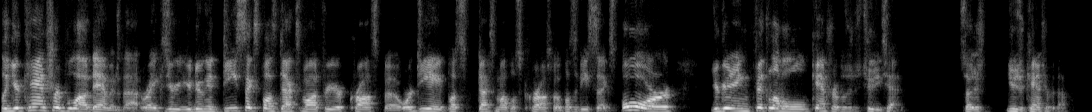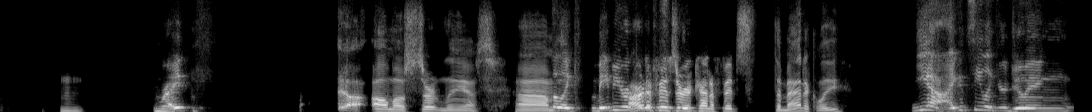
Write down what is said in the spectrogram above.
like your cantrip will out damage that, right? Because you're you're doing a D6 plus Dex mod for your crossbow, or D8 plus Dex mod plus crossbow plus a D6, or you're getting fifth level cantrip, which is two D10. So just use your cantrip with that. Hmm. Right? Almost certainly yes. Um, So like maybe your artificer kind of fits thematically. Yeah, I could see like you're doing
